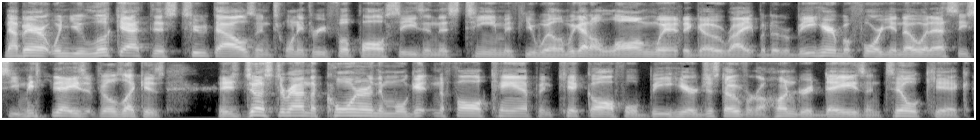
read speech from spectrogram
Now, Barrett, when you look at this 2023 football season, this team, if you will, and we got a long way to go, right? But it'll be here before you know it. SEC Media Days, it feels like is is just around the corner, and then we'll get into fall camp and kickoff will be here just over 100 days until kick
